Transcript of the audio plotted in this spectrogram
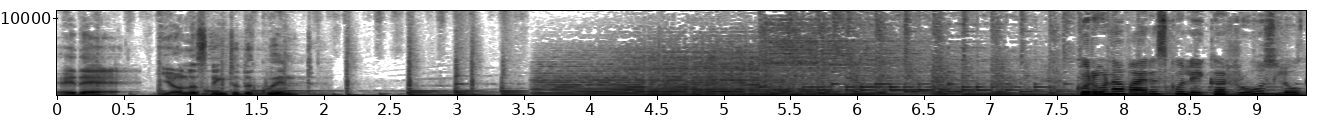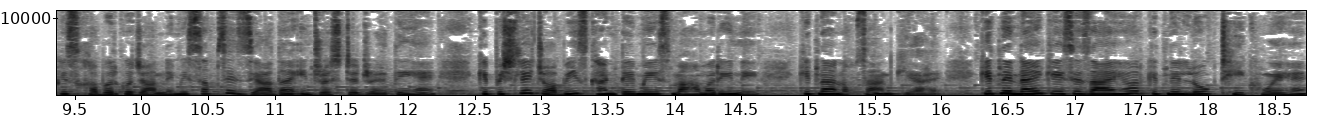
Hey there, you're listening to The Quint. Corona virus को लेकर रोज लोग इस खबर को जानने में सबसे ज़्यादा इंटरेस्टेड रहते हैं कि पिछले 24 घंटे में इस महामारी ने कितना नुकसान किया है कितने नए केसेस आए हैं और कितने लोग ठीक हुए हैं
